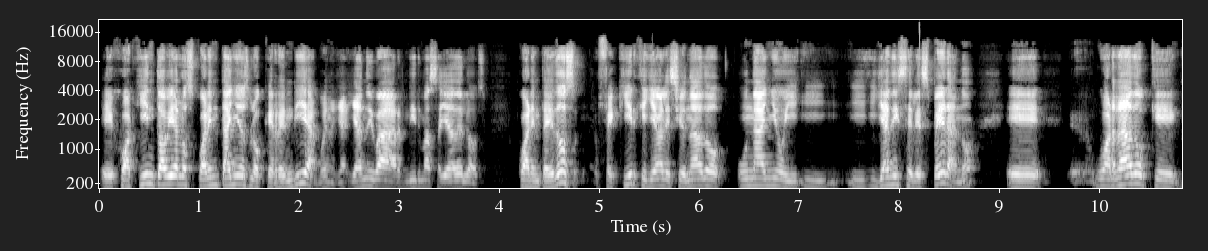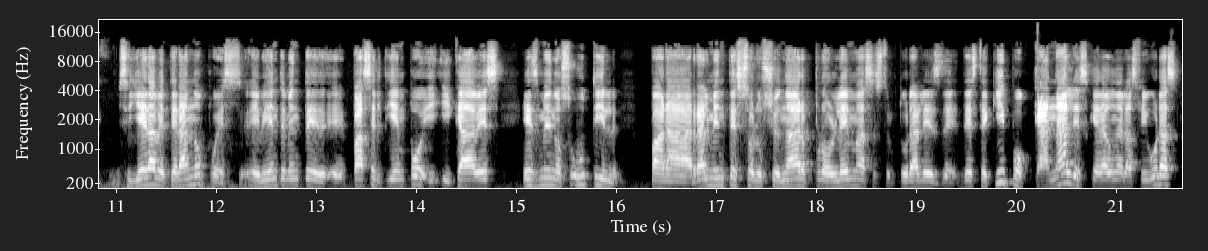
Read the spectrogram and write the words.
eh, Joaquín todavía a los 40 años lo que rendía, bueno, ya, no iba a rendir más allá de los 42. Fekir que lleva lesionado un año y, ya ni se le espera, ¿no? Eh, guardado que si ya era veterano, pues evidentemente eh, pasa el tiempo y, cada vez es menos útil para realmente solucionar problemas estructurales de, este equipo. Canales, que era una de las figuras,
